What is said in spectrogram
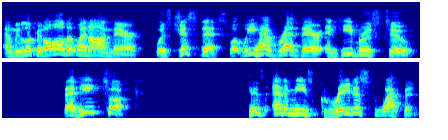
and we look at all that went on there was just this what we have read there in Hebrews 2 that he took his enemy's greatest weapon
